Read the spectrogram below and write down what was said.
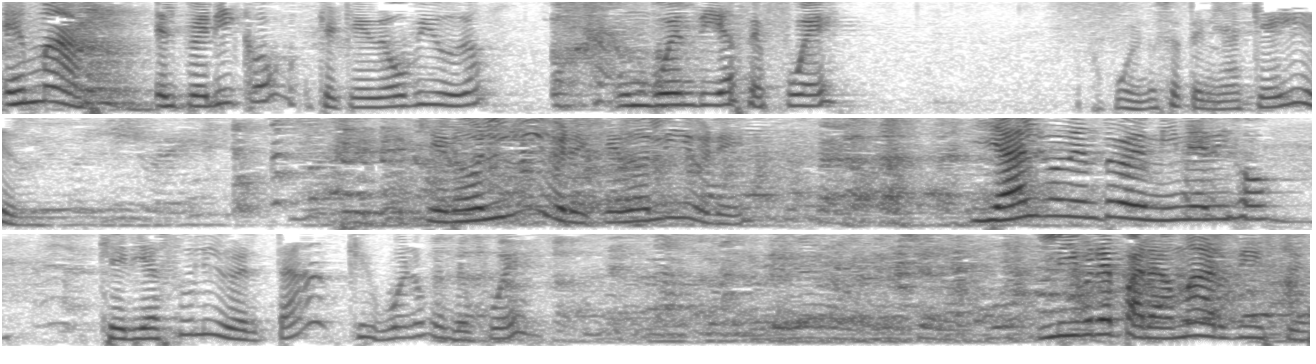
Es más, el perico que quedó viudo, un buen día se fue. Bueno, se tenía que ir. Quedó libre, quedó libre. Y algo dentro de mí me dijo, quería su libertad, qué bueno que se fue. Libre para amar, dice.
